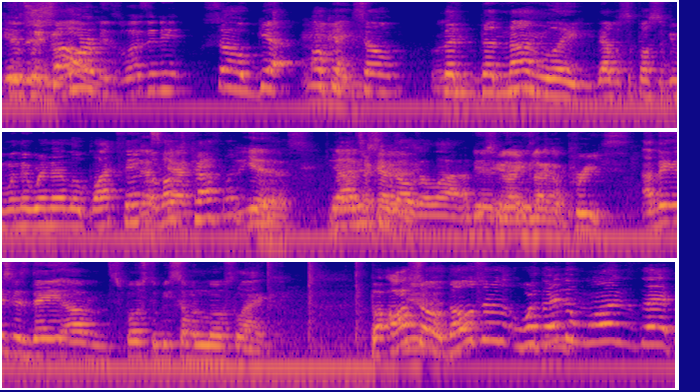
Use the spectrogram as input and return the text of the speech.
it was with So- Mormons, wasn't it? So yeah, okay. Mm. So the the nun lady that was supposed to be when they were in that little black thing. That's Are those Catholic. Catholic? Yes. Yeah, I Nuns do are see those a lot. I do Yeah. see like like a priest. I think it's because they are supposed to be some of the most like. But also, Yeah. those are were they the ones that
